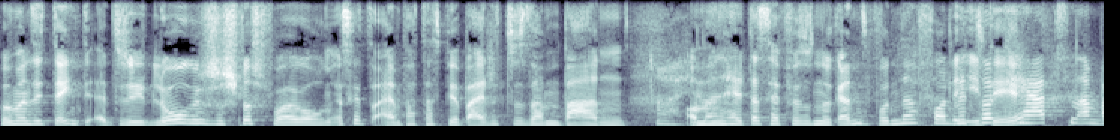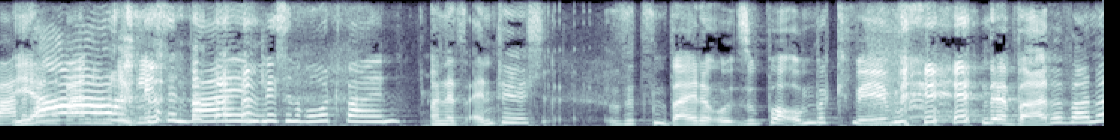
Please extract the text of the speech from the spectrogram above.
wo man sich denkt, also die logische Schlussfolgerung ist jetzt einfach, dass wir beide zusammen baden. Und man hält das ja für so eine ganz wundervolle Mit Idee. so Kerzen am Badewanne Ja. rein und ein Gläschen Wein, ein Gläschen Rotwein. Und letztendlich sitzen beide super unbequem in der Badewanne.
